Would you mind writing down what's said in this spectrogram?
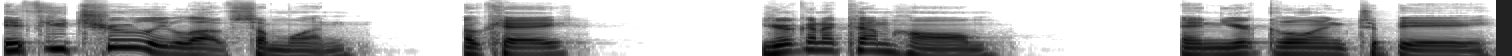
if you truly love someone, okay, you're gonna come home, and you're going to be,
